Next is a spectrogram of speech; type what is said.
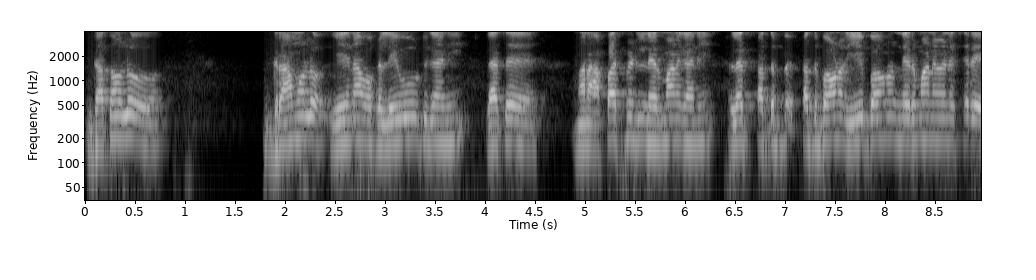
గతంలో గ్రామంలో ఏదైనా ఒక లేఅవుట్ కానీ లేకపోతే మన అపార్ట్మెంట్ల నిర్మాణం కానీ లేకపోతే పెద్ద పెద్ద భవనం ఏ భవనం నిర్మాణం అయినా సరే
